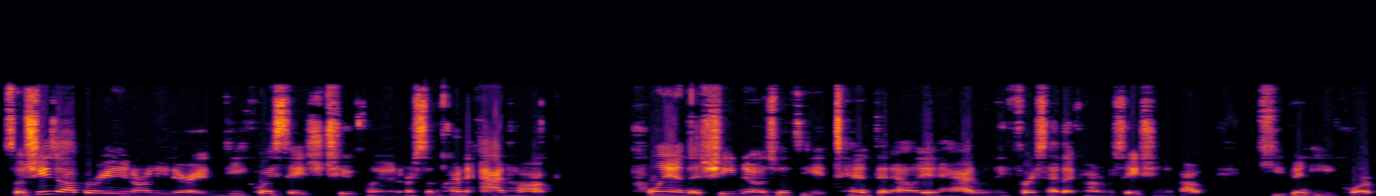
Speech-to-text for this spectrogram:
So she's operating on either a decoy stage two plan or some kind of ad hoc plan that she knows was the intent that Elliot had when they first had that conversation about keeping E Corp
